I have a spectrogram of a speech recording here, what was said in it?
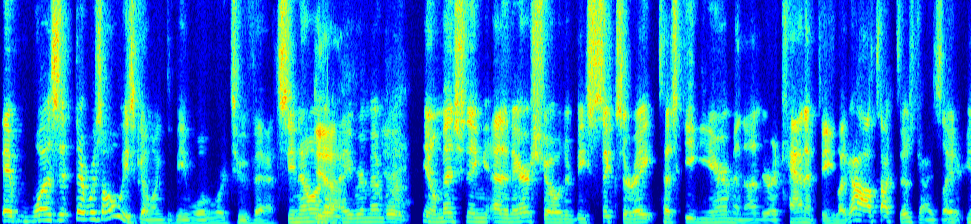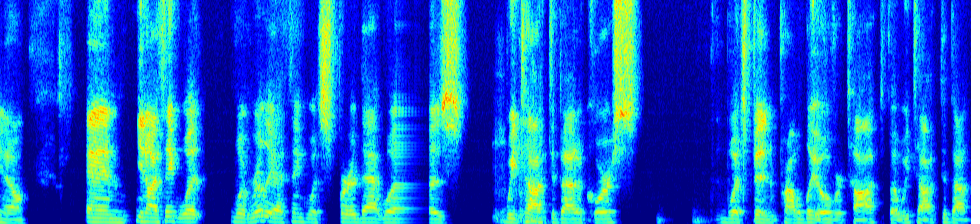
it wasn't there was always going to be world war ii vets you know and Yeah. i remember you know mentioning at an air show there'd be six or eight tuskegee airmen under a canopy like oh i'll talk to those guys later you know and you know i think what what really i think what spurred that was we talked about of course what's been probably over talked but we talked about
